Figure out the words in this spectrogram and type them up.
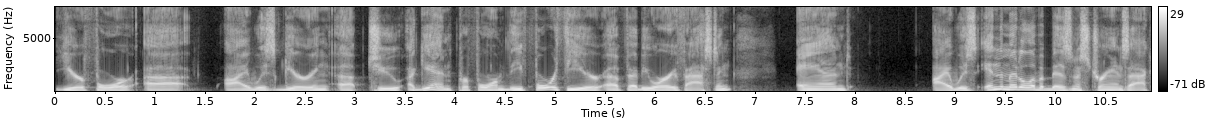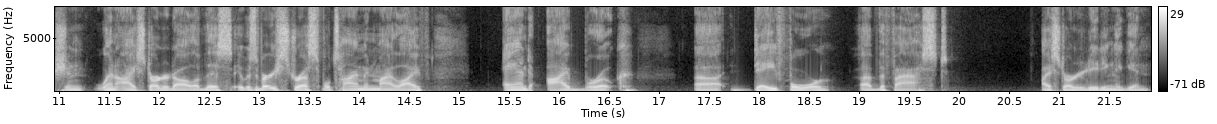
Year four, uh, I was gearing up to again perform the fourth year of February fasting. And I was in the middle of a business transaction when I started all of this. It was a very stressful time in my life, and I broke. Uh, day four of the fast, I started eating again.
